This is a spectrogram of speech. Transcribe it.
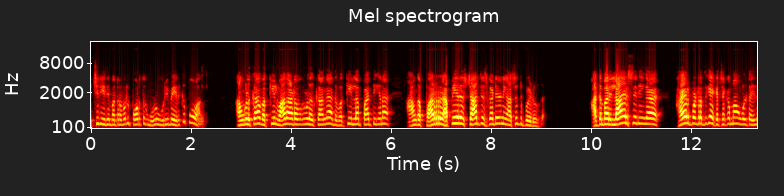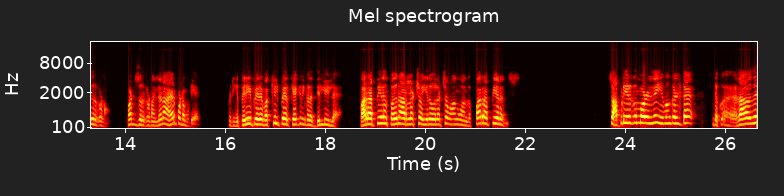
உச்சநீதிமன்றம் வரையும் போகிறதுக்கு முழு உரிமை இருக்கு. போவாங்க. அவங்களுக்காக வக்கீல் வாதாடவங்களும் இருக்காங்க. அந்த வக்கீல்லாம் பார்த்தீங்கன்னா, அவங்க பர் அப்பியரன்ஸ் சார்ஜஸ் கட்டினா நீங்கள் அசத்து போயிடுவீங்க. அந்த மாதிரி லாயர்ஸை நீங்கள் ஹையர் பண்ணுறதுக்கே எக்கச்சக்கமாக உங்கள்கிட்ட இது இருக்கணும். ஃபண்ட்ஸ் இருக்கணும். இல்லைன்னா ஹையர் பண்ண முடியாது. இப்போ நீங்கள் பெரிய பெரிய வக்கீல் பேர் கேட்குறீங்களா டெல்லியில் பர் அப்பியரன்ஸ் பதினாறு லட்சம் இருபது லட்சம் வாங்குவாங்க. பர் அப்பியரன்ஸ். ஸோ அப்படி இருக்கும் பொழுது இவங்கள்ட்ட இந்த அதாவது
